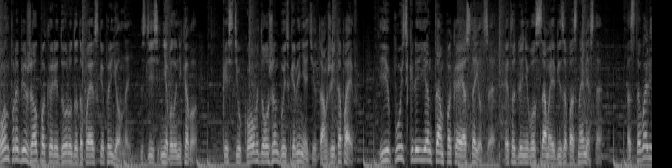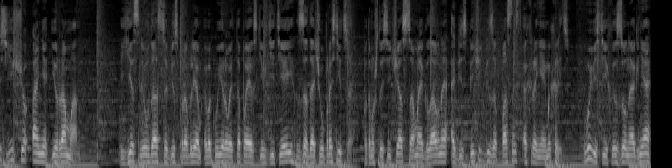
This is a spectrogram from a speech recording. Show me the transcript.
Он пробежал по коридору до Топаевской приемной. Здесь не было никого. Костюков должен быть в кабинете, там же и Топаев. И пусть клиент там пока и остается. Это для него самое безопасное место. Оставались еще Аня и Роман. Если удастся без проблем эвакуировать топаевских детей, задача упростится, потому что сейчас самое главное – обеспечить безопасность охраняемых лиц, вывести их из зоны огня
